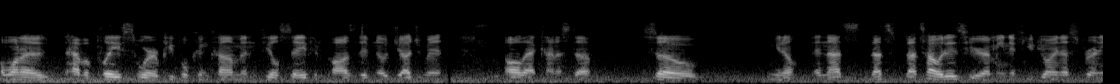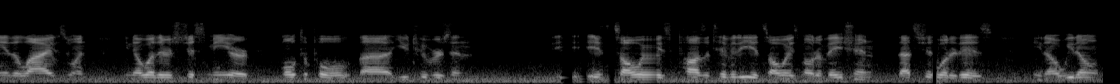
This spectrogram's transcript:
I want to have a place where people can come and feel safe and positive, no judgment, all that kind of stuff. So, you know, and that's that's that's how it is here. I mean, if you join us for any of the lives, when you know whether it's just me or multiple uh, YouTubers, and it's always positivity, it's always motivation. That's just what it is. You know, we don't,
